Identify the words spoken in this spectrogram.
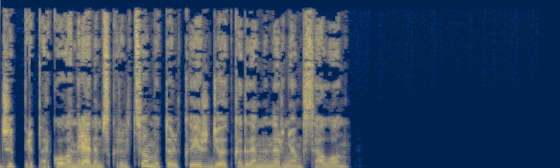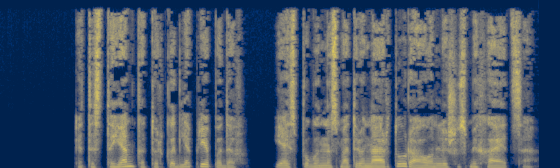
Джип припаркован рядом с крыльцом и только и ждет, когда мы нырнем в салон. Это стоянка только для преподов. Я испуганно смотрю на Артура, а он лишь усмехается.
